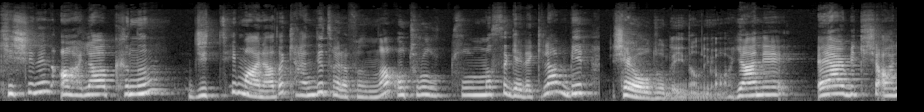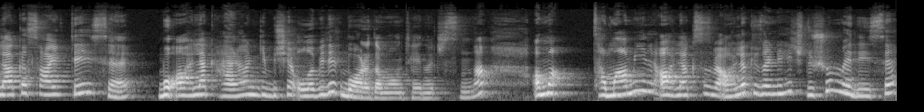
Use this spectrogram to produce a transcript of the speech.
Kişinin ahlakının ciddi manada kendi tarafından oturtulması gereken bir şey olduğuna inanıyor. Yani eğer bir kişi ahlaka sahip değilse bu ahlak herhangi bir şey olabilir bu arada Montaigne açısından. Ama tamamıyla ahlaksız ve ahlak üzerine hiç düşünmediyse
